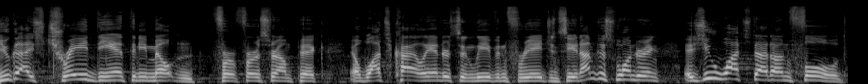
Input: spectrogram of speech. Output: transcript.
You guys trade De'Anthony Melton for a first round pick and watch Kyle Anderson leave in free agency. And I'm just wondering, as you watch that unfold,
